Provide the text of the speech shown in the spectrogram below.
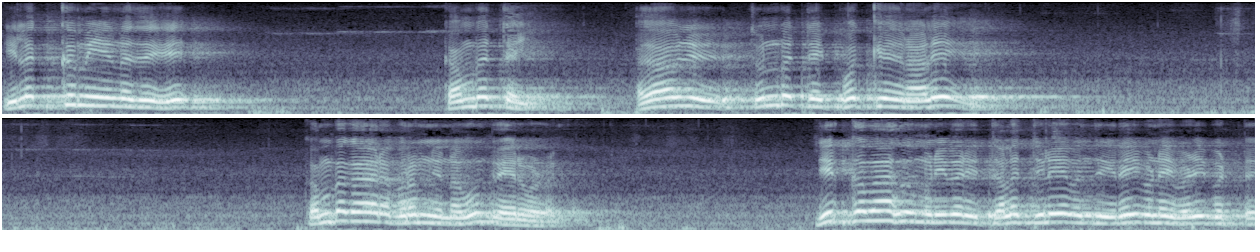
இலக்குமியினது கம்பத்தை அதாவது துன்பத்தை போக்கியதனாலே கம்பகாரபுரம் எனவும் பெயர் வழங்கும். தீர்க்கவாக முனிவர் இத்தலத்திலே வந்து இறைவனை வழிபட்டு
